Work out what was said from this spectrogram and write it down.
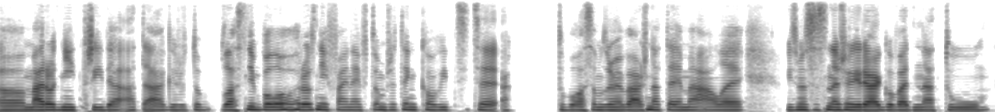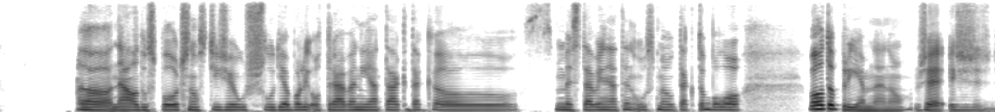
uh, Marodní třída a tak, že to vlastne bolo hrozne fajn aj v tom, že ten COVID síce, to bola samozrejme vážna téma, ale my sme sa snažili reagovať na tú náladu spoločnosti, že už ľudia boli otrávení a tak, tak uh, sme stavili na ten úsmev, tak to bolo, bolo to príjemné, no. Že, že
